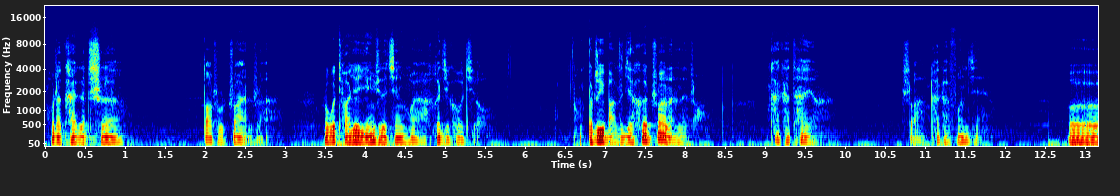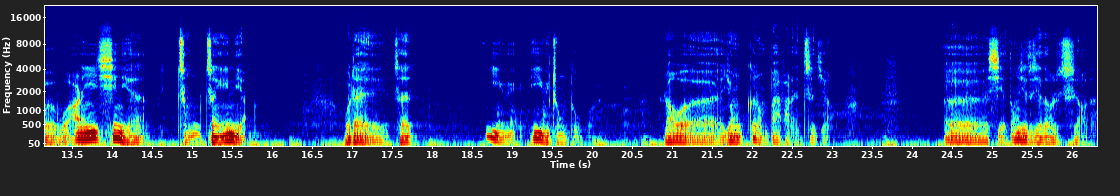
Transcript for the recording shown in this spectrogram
或者开个车，到处转转。如果条件允许的情况下，喝几口酒，不至于把自己喝醉了那种。看看太阳，是吧？看看风景。呃，我二零一七年整整一年，我在在抑郁抑郁中度过，然后我用各种办法来自救。呃，写东西这些都是次要的，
